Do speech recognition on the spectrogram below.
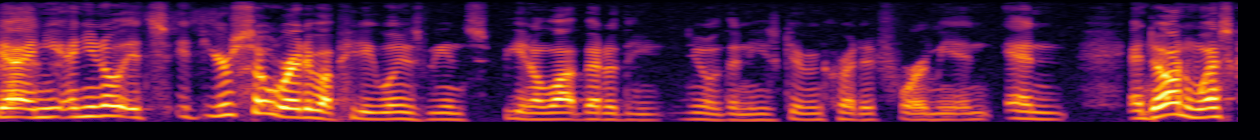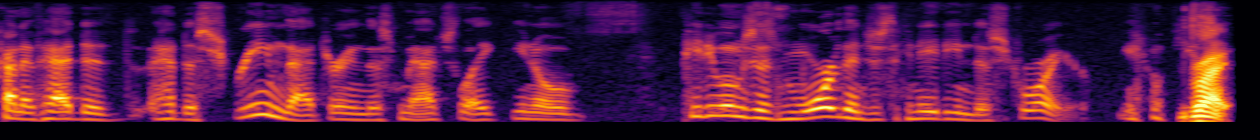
Yeah, and you, and you know it's it, you're so right about Petey Williams being being a lot better than you know than he's given credit for. I mean, and and and Don West kind of had to had to scream that during this match, like you know, Petey Williams is more than just a Canadian destroyer. You know, he's right.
